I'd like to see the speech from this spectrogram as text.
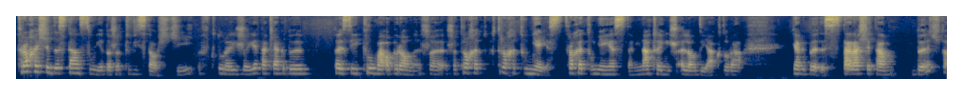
trochę się dystansuje do rzeczywistości, w której żyje, tak jakby to jest jej próba obrony, że, że trochę, trochę tu nie jest, trochę tu nie jestem, inaczej niż Elodia, która jakby stara się tam być, to,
